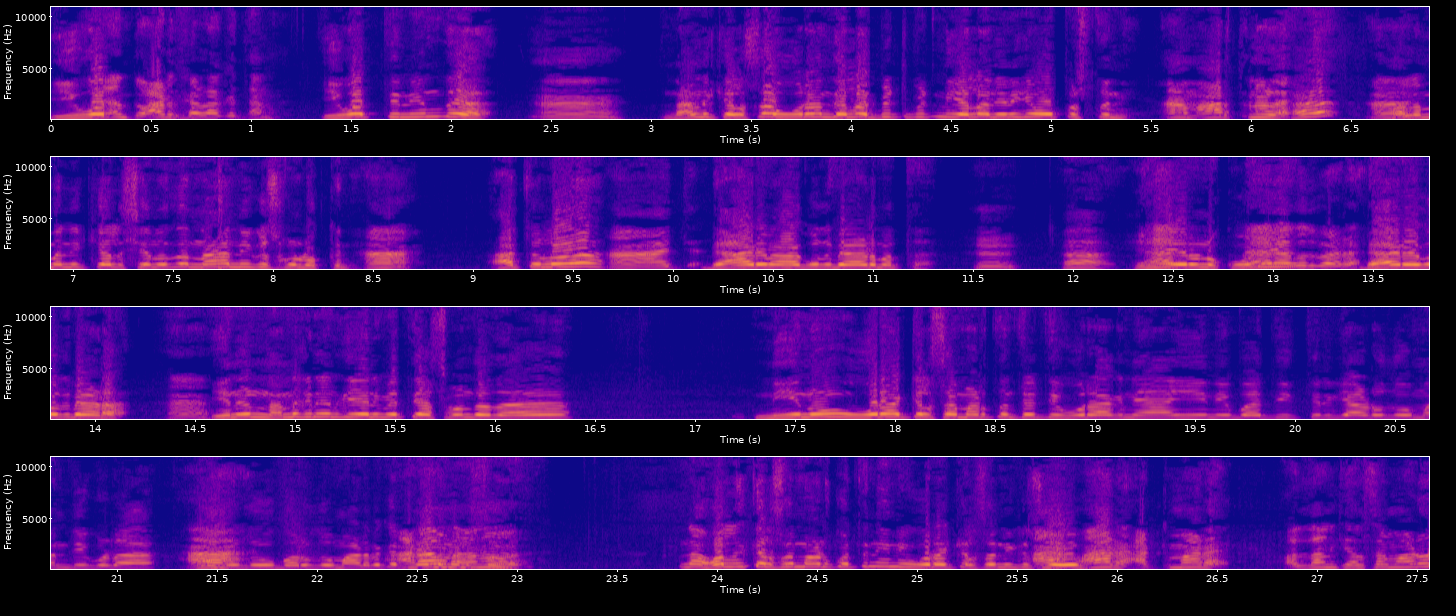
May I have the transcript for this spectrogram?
ಇವತ್- ದೊಡ್ಡ ಹೇಳಕತ್ತಾನ. ಇವತ್ತಿನಿಂದ ನನ್ನ ಕೆಲಸ ಊರಂದೆಲ್ಲ ಬಿಟ್ಟು ಬಿಟ್ಟು ಎಲ್ಲ ನಿನಗೆ ಒಪ್ಪಿಸ್ತೀನಿ. ಹಾ? ಹೊಲ ಮನಿ ಕೆಲಸ ಏನದ ನಾ ನಿಗಿಸ್ಕೊಂಡು ಹೋಗ್ತೀನಿ. ಹಾ. ಬ್ಯಾರ ಆಗುದು ಬೇಡ ಮತ್ತ. ಹಾ ಹಿಂಗೆ ಕೂಡಿ ಬ್ಯಾರೆ ಆಗೋದು ಬೇಡ. ಏನೇನು ನನಗೆ ನಿನ್ಗೆ ಏನ್ ವ್ಯತ್ಯಾಸ ಬಂದದ? ನೀನು ಊರಾಗ ಕೆಲಸ ಮಾಡ್ತಂತ ಹೇಳ್ತಿ. ಊರಾಗ ನ್ಯಾಯ ನಿಬದಿ ತಿರ್ಗಾಡುದು ಮಂದಿ ಕೂಡ ಹೋಗುದು ಬರುದು ಮಾಡ್ಬೇಕಂತ ಮನಸ್ಸು. ನಾ ಹೊಲ ಕೆಲಸ ಮಾಡ್ಕೊತೀನಿ ನೀ ಊರಾಗ ಕೆಲಸ ನಿಗಿಸ್ ಮಾಡ ಅಲ್ಲ ಮಾಡ. ಹೊಲ್ದನ್ ಕೆಲಸ ಮಾಡು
